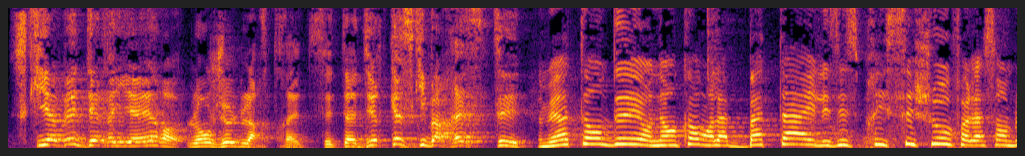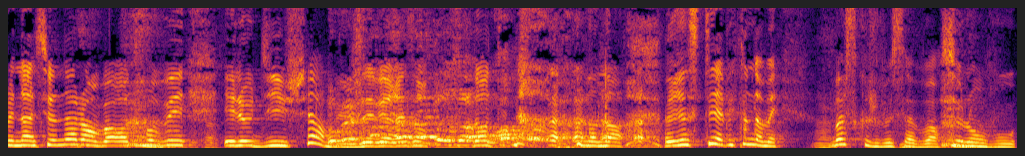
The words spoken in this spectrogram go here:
ce qu'il y avait derrière l'enjeu de la retraite. C'est-à-dire, qu'est-ce qui va rester? Mais attendez, on est encore dans la bataille. Les esprits s'échauffent à l'Assemblée nationale. On va retrouver Elodie Huchard. vous avez raison. Non, non, non, restez avec nous. Non, mais moi, ce que je veux savoir, selon vous,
